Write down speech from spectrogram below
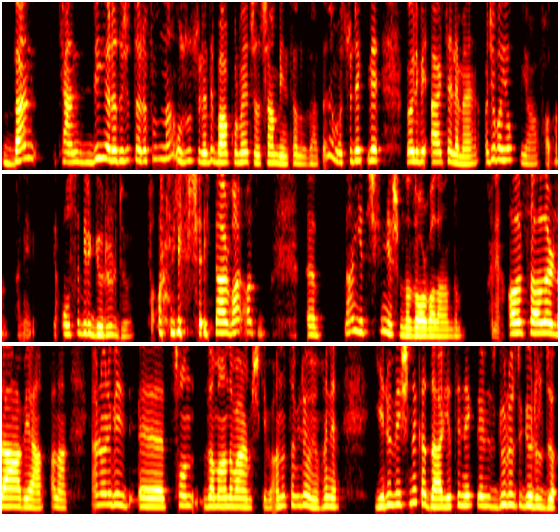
ben kendi yaratıcı tarafımla uzun süredir bağ kurmaya çalışan bir insanım zaten ama sürekli böyle bir erteleme, acaba yok mu ya falan hani ya olsa biri görürdü falan gibi şeyler var. Az, e, ben yetişkin yaşımda zorbalandım. Hani olsa alırdı abi ya falan. Yani öyle bir e, son zamanı varmış gibi anlatabiliyor muyum? Hani 25'ine kadar yetenekleriniz görüldü görüldü.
